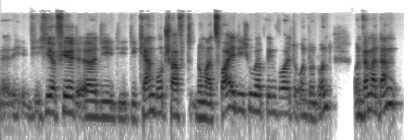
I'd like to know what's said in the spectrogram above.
äh, hier fehlt äh, die, die, die Kernbotschaft Nummer zwei, die ich rüberbringen wollte und, und, und. Und wenn man dann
